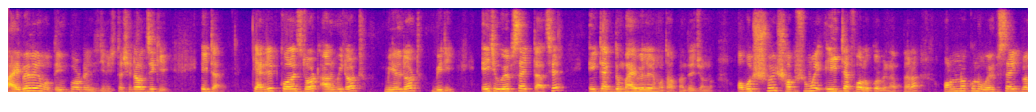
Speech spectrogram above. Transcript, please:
বাইবেলের মতো ইম্পর্টেন্ট জিনিসটা, সেটা হচ্ছে কি? এটা cadet college dot army dot mil dot BD এই যে ওয়েবসাইটটা আছে, এইটা একদম বাইবেলের মতো আপনাদের জন্য। অবশ্যই সবসময় এইটা ফলো করবেন আপনারা। অন্য কোনো ওয়েবসাইট বা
